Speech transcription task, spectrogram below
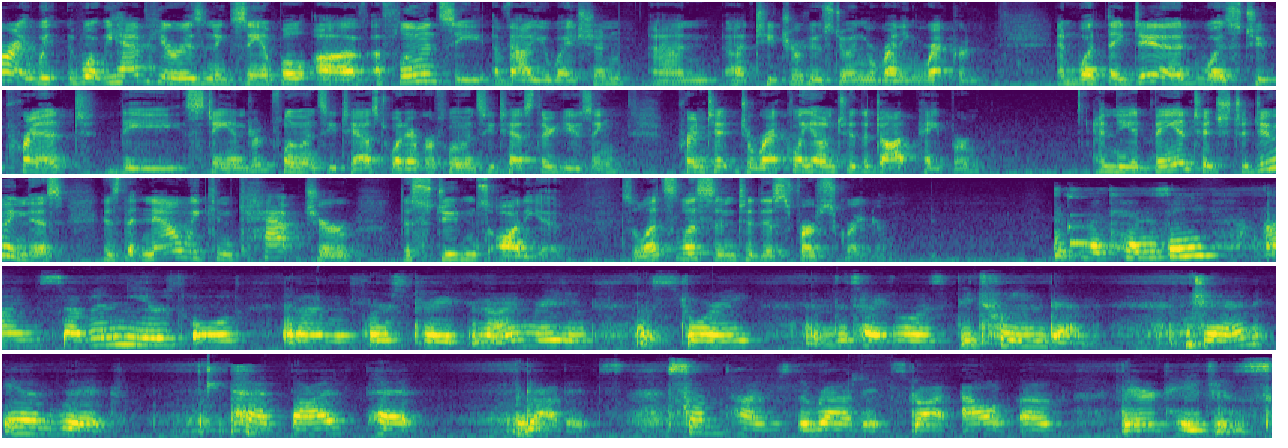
All right, we, what we have here is an example of a fluency evaluation and a teacher who's doing a running record. And what they did was to print the standard fluency test, whatever fluency test they're using, print it directly onto the dot paper. And the advantage to doing this is that now we can capture the student's audio. So let's listen to this first grader. Mackenzie. I'm seven years old and I'm in first grade and I'm reading a story and the title is Between Them. Jen and Rick had five pet rabbits. Sometimes the rabbits got out of their cages.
